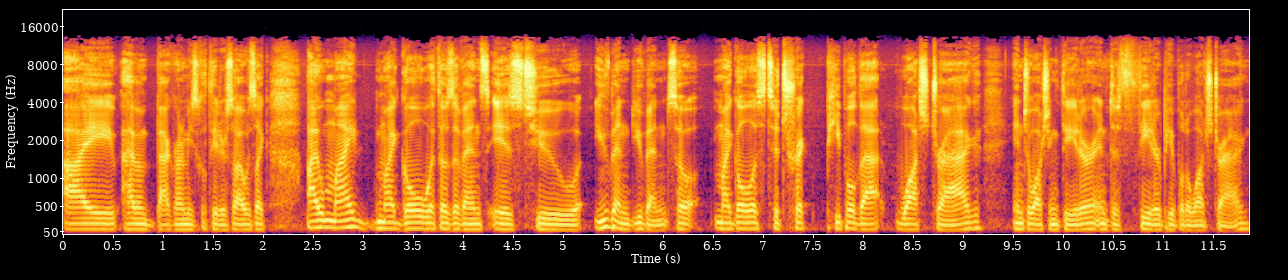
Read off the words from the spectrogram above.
I have a background in musical theater, so I was like, I my my goal with those events is to you've been you've been so my goal is to trick people that watch drag into watching theater into theater people to watch drag.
